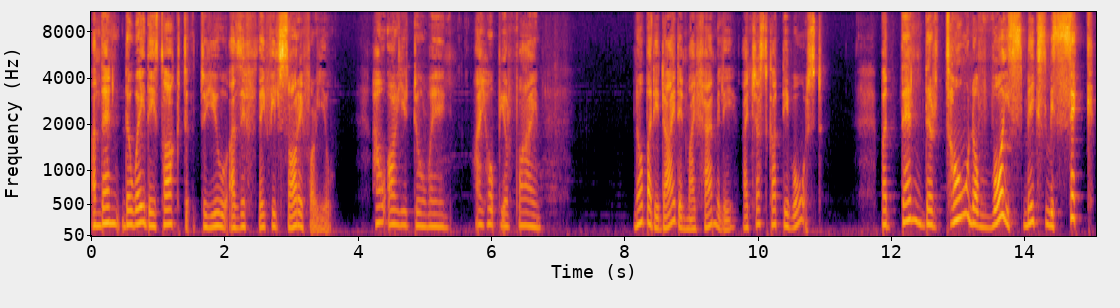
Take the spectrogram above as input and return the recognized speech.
And then the way they talk to, to you as if they feel sorry for you. How are you doing? I hope you're fine. Nobody died in my family. I just got divorced. But then their tone of voice makes me sick.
